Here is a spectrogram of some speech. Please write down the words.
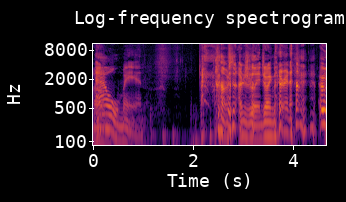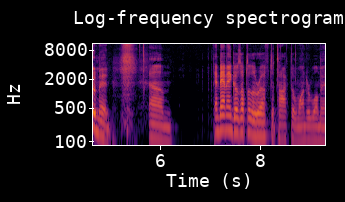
Um, Ow, man. I'm, just, I'm just really enjoying that right now. Owlman. Um, and Batman goes up to the roof to talk to Wonder Woman,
